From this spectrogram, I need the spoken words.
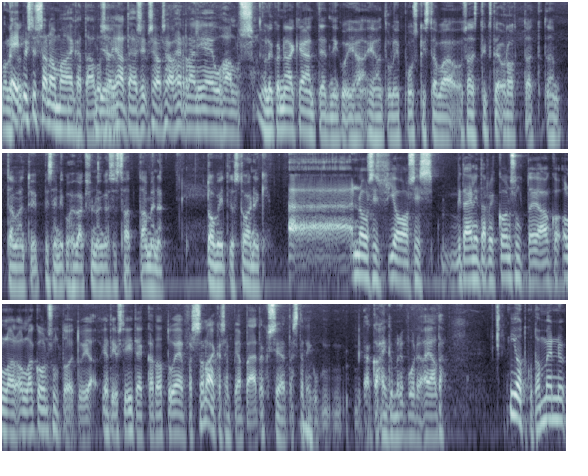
Oliko, Ei pysty sanomaan aikataulu, se on ihan täysin, se on, se on herra eli EU-hallussa. oliko nämä käänteet niin kuin ihan, ihan tuli puskista vai osaisitteko te odottaa, että tämän, tämän tyyppisen niin kuin hyväksynnän kanssa saattaa mennä tovit, jos toinenkin? Ää, no siis joo, siis mitä elintarvikekonsultteja on, ollaan, ollaan konsultoitu ja, ja tietysti itse katsottu EFS on aikaisempia päätöksiä tästä niin kuin, mitä 20 vuoden ajalta. Niin Jotkut on mennyt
